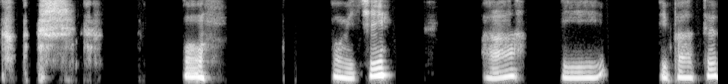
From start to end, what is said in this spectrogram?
어, 어 위치 아, 이 디파트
